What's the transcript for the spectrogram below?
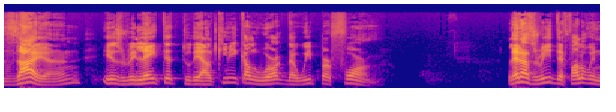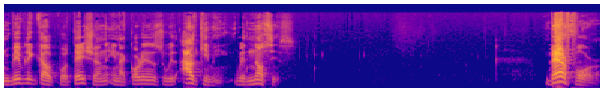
Zion is related to the alchemical work that we perform. Let us read the following biblical quotation in accordance with alchemy, with gnosis. Therefore,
